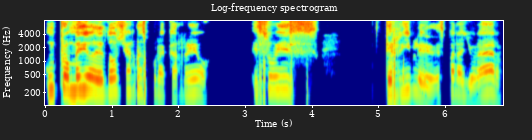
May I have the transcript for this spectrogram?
un promedio de 2 yardas por acarreo. Eso es terrible, es para llorar.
